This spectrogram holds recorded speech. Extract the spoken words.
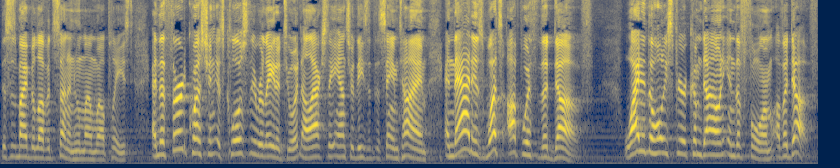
This is my beloved Son in whom I'm well pleased. And the third question is closely related to it, and I'll actually answer these at the same time. And that is what's up with the dove? Why did the Holy Spirit come down in the form of a dove?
